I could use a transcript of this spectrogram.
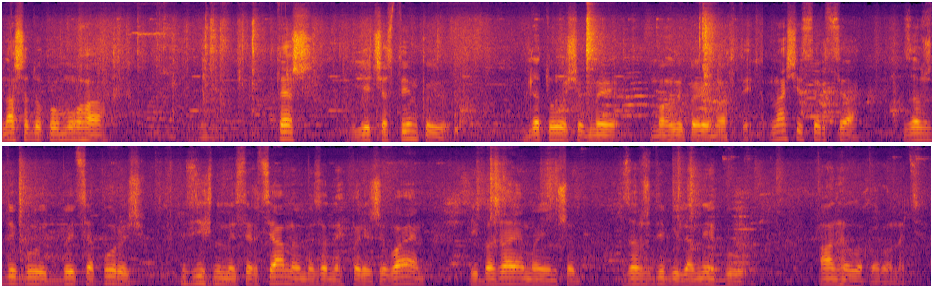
наша допомога теж є частинкою для того, щоб ми могли перемогти. Наші серця завжди будуть битися поруч з їхніми серцями, ми за них переживаємо і бажаємо їм, щоб завжди біля них був ангел-охоронець.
